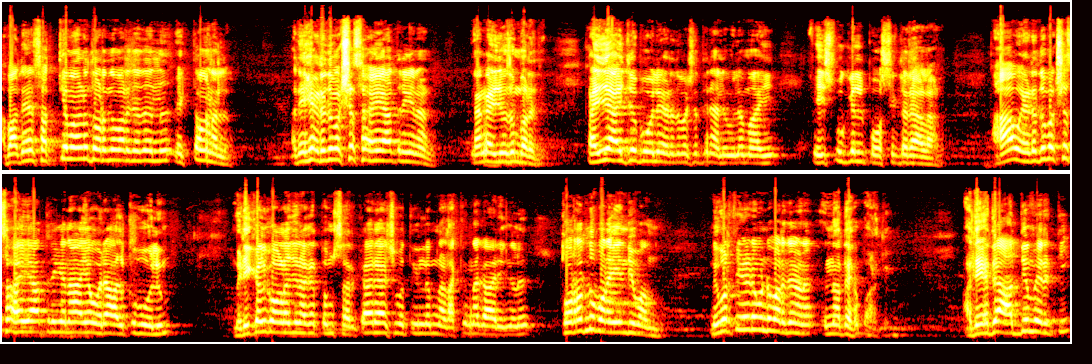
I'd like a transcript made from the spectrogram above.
അപ്പോൾ അദ്ദേഹം സത്യമാണ് തുറന്നു പറഞ്ഞതെന്ന് വ്യക്തമാണല്ലോ. അദ്ദേഹം ഇടതുപക്ഷ സഹയാത്രികനാണ്. ഞാൻ കഴിഞ്ഞ ദിവസം പറഞ്ഞു. കഴിഞ്ഞ ആഴ്ച പോലെ ഇടതുപക്ഷത്തിന് അനുകൂലമായി ഫേസ്ബുക്കിൽ പോസ്റ്റ് ഇട്ട ഒരാളാണ്. ആ ഇടതുപക്ഷ സഹയാത്രികനായ ഒരാൾക്ക് പോലും മെഡിക്കൽ കോളേജിനകത്തും സർക്കാർ ആശുപത്രിയിലും നടക്കുന്ന കാര്യങ്ങൾ തുറന്നു പറയേണ്ടി വന്നു. നിവർത്തികേട് കൊണ്ട് പറഞ്ഞാണ് എന്ന് അദ്ദേഹം പറഞ്ഞു. അദ്ദേഹത്തെ ആദ്യം വരട്ടി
